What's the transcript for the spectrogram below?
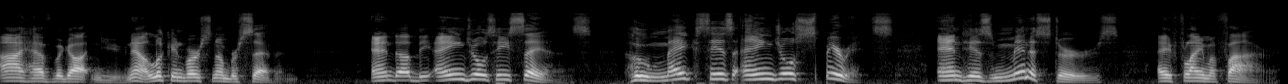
I have begotten you? Now look in verse number 7. And of the angels He says, Who makes His angels spirits and His ministers a flame of fire.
